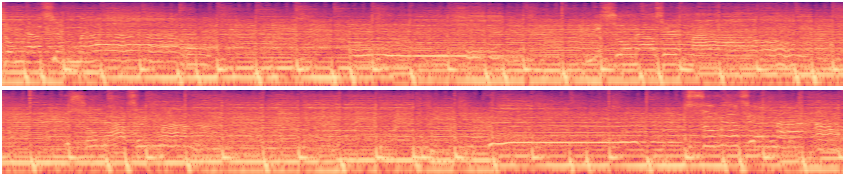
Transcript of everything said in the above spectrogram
eso me hace mal. Oh, eso me hace mal. Eso me hace mal. Eso me hace mal.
